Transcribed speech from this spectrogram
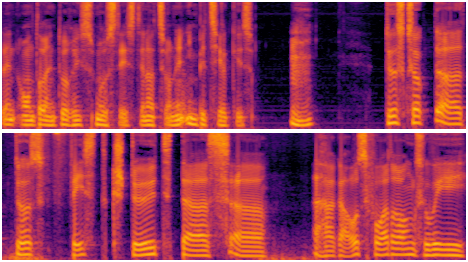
den anderen Tourismusdestinationen im Bezirk ist. Mhm. Du hast gesagt, äh, du hast festgestellt, dass äh, eine Herausforderung, so wie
